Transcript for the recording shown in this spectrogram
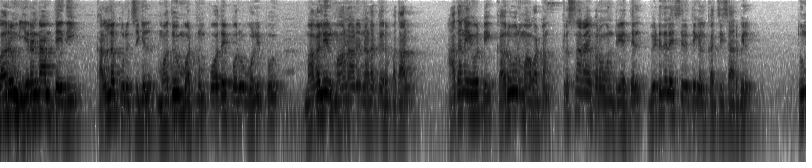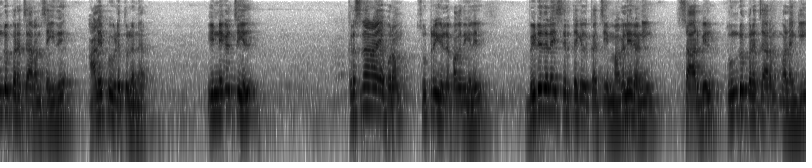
வரும் இரண்டாம் தேதி கள்ளக்குறிச்சியில் மது மற்றும் போதைப்பொருள் ஒழிப்பு மகளிர் மாநாடு நடக்க இருப்பதால் அதனையொட்டி கரூர் மாவட்டம் கிருஷ்ணராயபுரம் ஒன்றியத்தில் விடுதலை சிறுத்தைகள் கட்சி சார்பில் துண்டு பிரச்சாரம் செய்து அழைப்பு விடுத்துள்ளனர். இந்நிகழ்ச்சியில் கிருஷ்ணராயபுரம் சுற்றியுள்ள பகுதிகளில் விடுதலை சிறுத்தைகள் கட்சி மகளிர் அணி சார்பில் துண்டு பிரச்சாரம் வழங்கி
